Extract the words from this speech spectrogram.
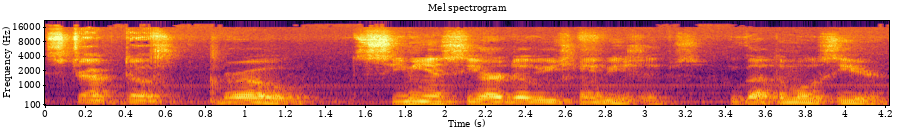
strapped up. Bro, see me in CRW championships. Who got the most here?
